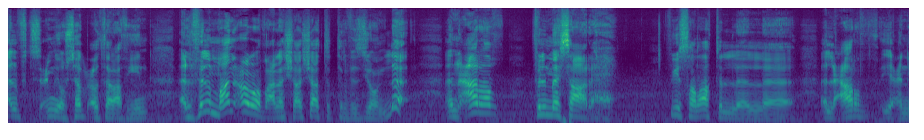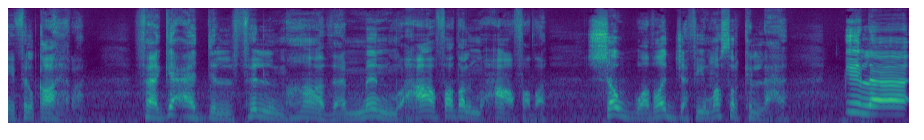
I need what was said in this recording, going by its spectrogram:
1937 الفيلم ما انعرض على شاشات التلفزيون لا انعرض في المسارح في صالات العرض يعني في القاهرة. فقعد الفيلم هذا من محافظة لمحافظة سوى ضجة في مصر كلها إلى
